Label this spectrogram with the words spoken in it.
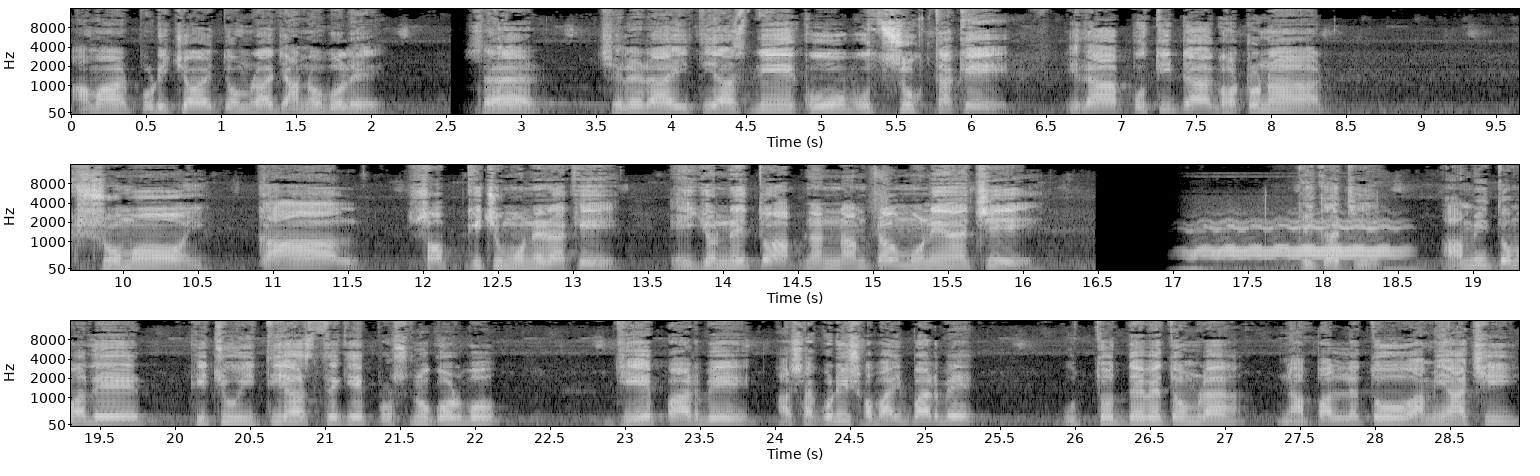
আমার পরিচয় তোমরা জানো বলে। স্যার ছেলেরা ইতিহাস নিয়ে খুব উৎসুক থাকে। এরা প্রতিটা ঘটনার সময় কাল সব কিছু মনে রাখে। এই জন্যই তো আপনার নামটাও মনে আছে। ঠিক আছে আমি তোমাদের কিছু ইতিহাস থেকে প্রশ্ন করব। যে পারবে আশা করি সবাই পারবে। উত্তর দেবে তোমরা না পারলে তো আমি আছি।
